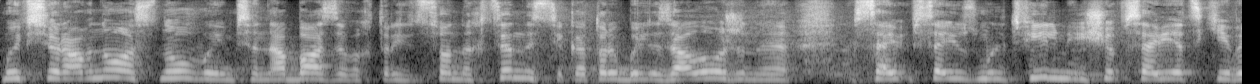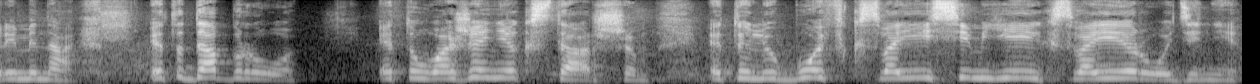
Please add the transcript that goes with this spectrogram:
мы все равно основываемся на базовых традиционных ценностях, которые были заложены в Союз мультфильме еще в советские времена. Это добро, это уважение к старшим, это любовь к своей семье и к своей родине,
